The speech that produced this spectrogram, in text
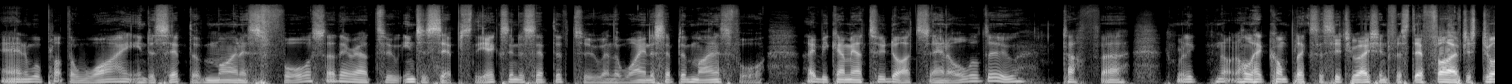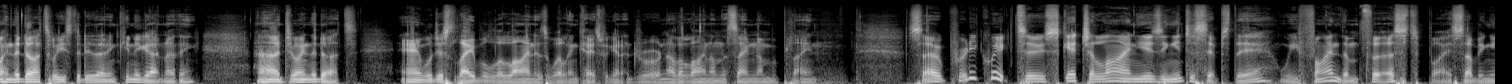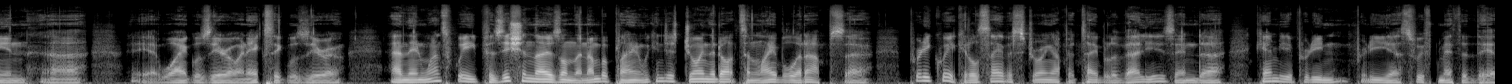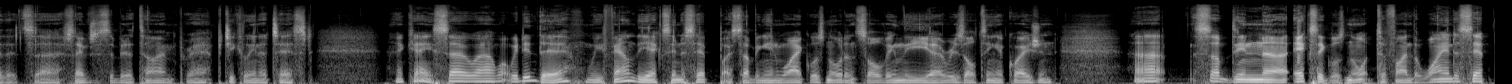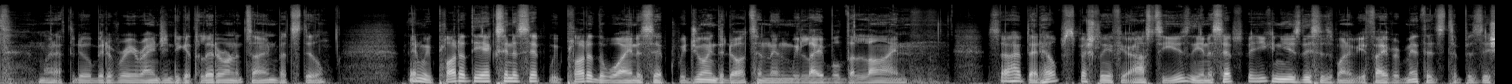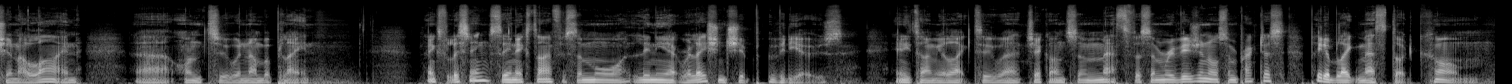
and we'll plot the y-intercept of minus 4. So there are two intercepts, the x-intercept of 2 and the y-intercept of minus 4. They become our two dots, and all we'll do, tough, uh, really not all that complex a situation for step 5, just join the dots. We used to do that in kindergarten, I think. Uh, join the dots. And we'll just label the line as well in case we're going to draw another line on the same number plane. So pretty quick to sketch a line using intercepts there. We find them first by subbing in uh, yeah, y equals 0 and x equals 0. And then once we position those on the number plane, we can just join the dots and label it up. So pretty quick. It'll save us drawing up a table of values and uh, can be a pretty pretty uh, swift method there that uh, saves us a bit of time, particularly in a test. Okay, so uh, what we did there, we found the x-intercept by subbing in y equals naught and solving the uh, resulting equation. Uh, subbed in uh, x equals naught to find the y-intercept. Might have to do a bit of rearranging to get the letter on its own, but still. Then we plotted the x-intercept, we plotted the y-intercept, we joined the dots, and then we labeled the line. So I hope that helps, especially if you're asked to use the intercepts, but you can use this as one of your favorite methods to position a line uh, onto a number plane. Thanks for listening. See you next time for some more linear relationship videos. Anytime you like to uh, check on some maths for some revision or some practice, peterblakemaths.com.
